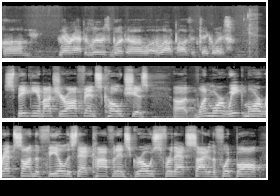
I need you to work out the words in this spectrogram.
Um, never happy to lose, but uh, a lot of positive takeaways. Speaking about your offense, coach, is uh, one more week, more reps on the field as that confidence grows for that side of the football.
